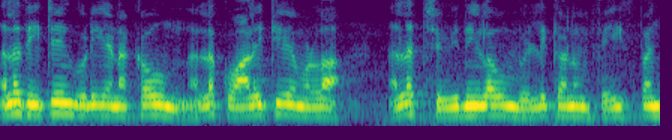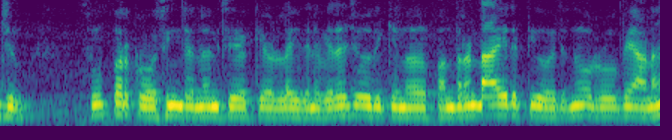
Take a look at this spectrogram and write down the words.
നല്ല തീറ്റയും കൂടി ഇണക്കവും നല്ല ക്വാളിറ്റിയുമുള്ള നല്ല ചെവിനീളവും വെള്ളിക്കണും ഫേസ് പഞ്ചും സൂപ്പർ ക്രോസിംഗ് ടെൻഡൻസിയൊക്കെയുള്ള ഇതിന് വില ചോദിക്കുന്നത് പന്ത്രണ്ടായിരത്തി ഒരുന്നൂറ് രൂപയാണ്.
